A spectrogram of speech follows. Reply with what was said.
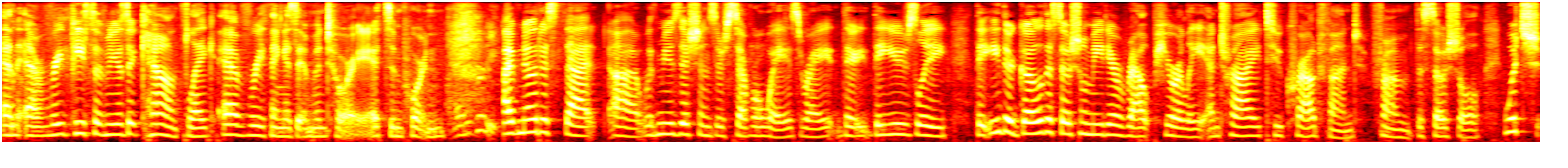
And every piece of music counts. Like everything is inventory. It's important. I agree. I've noticed that uh, with musicians, there's several ways, right? They they usually they either go the social media route purely and try to crowdfund from the social, which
